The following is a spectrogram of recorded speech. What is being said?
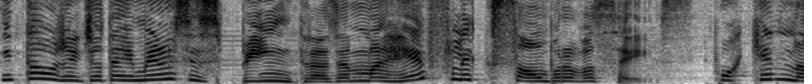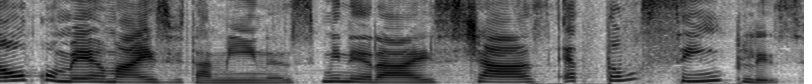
Então, gente, eu termino esse spin trazendo uma reflexão para vocês. Por que não comer mais vitaminas, minerais, chás? É tão simples.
